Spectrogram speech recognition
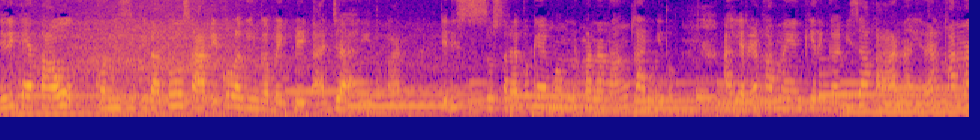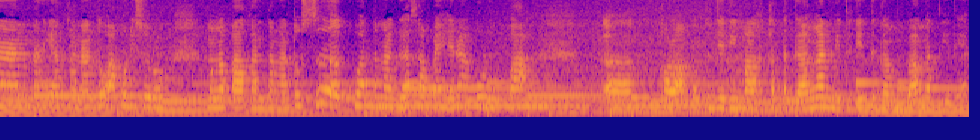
Jadi kayak tahu kondisi kita tuh saat itu lagi nggak baik-baik aja gitu kan jadi susternya tuh kayak menenangkan gitu. Akhirnya karena yang kiri nggak bisa kan akhirnya yang kanan. Nah yang kanan tuh aku disuruh mengepalkan tangan tuh sekuat tenaga sampai akhirnya aku lupa uh, kalau aku tuh jadi malah ketegangan gitu jadi tegang banget gitu ya.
